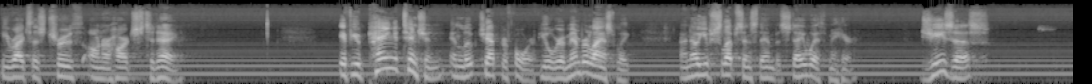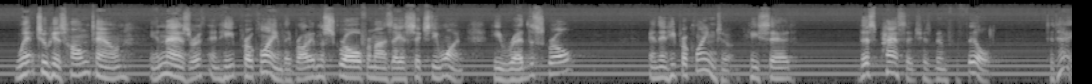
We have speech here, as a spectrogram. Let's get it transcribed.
he writes this truth on our hearts today if you're paying attention in Luke chapter 4, if you'll remember last week, I know you've slept since then, but stay with me here. Jesus went to his hometown in Nazareth and he proclaimed. They brought him the scroll from Isaiah 61. He read the scroll and then he proclaimed to him. He said, This passage has been fulfilled today.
